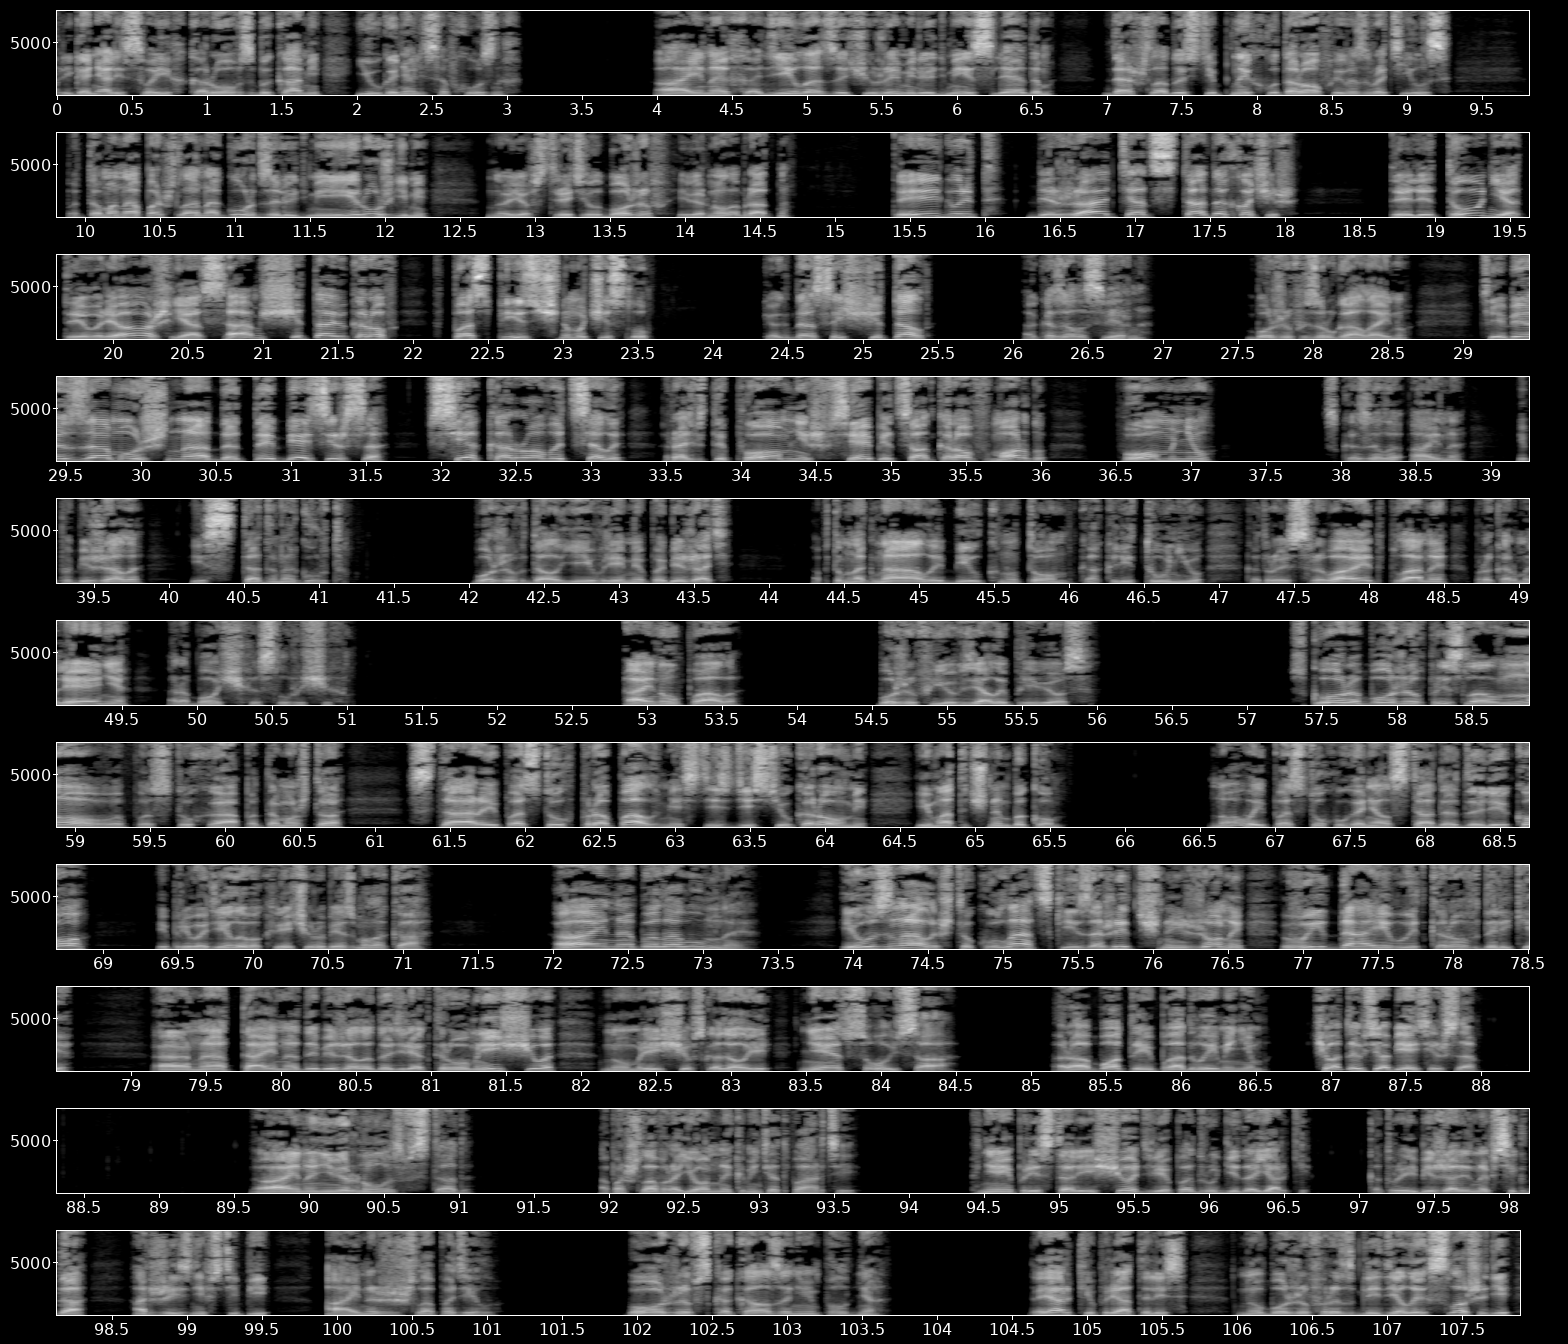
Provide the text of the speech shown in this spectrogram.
пригоняли своих коров с быками и угоняли совхозных. Айна ходила за чужими людьми следом, дошла до степных хуторов и возвратилась. Потом она пошла на гурт за людьми и ружьями, но ее встретил Божев и вернул обратно. — Ты, — говорит, — бежать от стада хочешь? Ты летунья, ты врешь, я сам считаю коров по списочному числу. Когда сосчитал, оказалось верно. Божев изругал Айну. — Тебе замуж надо, ты бесишься. Все коровы целы. Разве ты помнишь все пятьсот коров в морду? — Помню, — сказала Айна и побежала из стада на гурт. Божев дал ей время побежать, а потом нагнал и бил кнутом, как летунью, которая срывает планы прокормления рабочих и служащих. Айна упала. Божев ее взял и привез. Скоро Божев прислал нового пастуха, потому что старый пастух пропал вместе с десятью коровами и маточным быком. Новый пастух угонял стадо далеко и приводил его к вечеру без молока. Айна была умная и узнала, что кулацкие зажиточные жены выдаивают коров вдалеке. Она тайно добежала до директора Умрищева, но Умрищев сказал ей, — Не суйся, работай под выменем, чего ты все бесишься? Айна не вернулась в стадо, а пошла в районный комитет партии. К ней пристали еще две подруги-доярки, которые бежали навсегда от жизни в степи, Айна же шла по делу. Божев скакал за ними полдня. Доярки прятались, но Божев разглядел их с лошади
